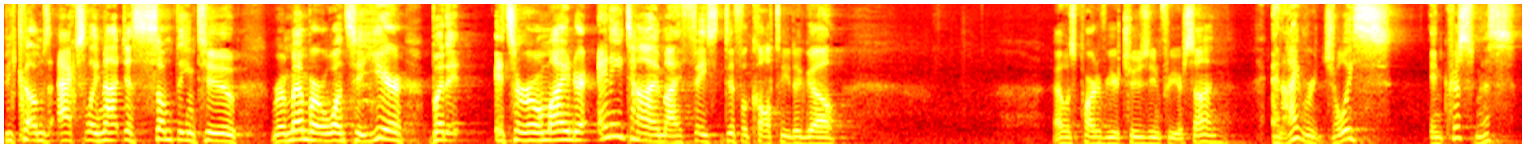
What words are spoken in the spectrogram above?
becomes actually not just something to remember once a year, but it, it's a reminder anytime I face difficulty to go, that was part of your choosing for your son. And I rejoice in Christmas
